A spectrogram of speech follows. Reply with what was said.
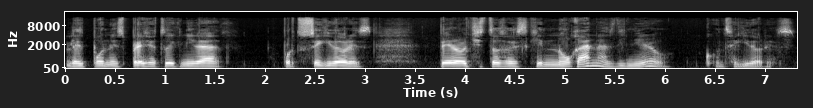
le pones precio a tu dignidad por tus seguidores, pero lo chistoso es que no ganas dinero con seguidores.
